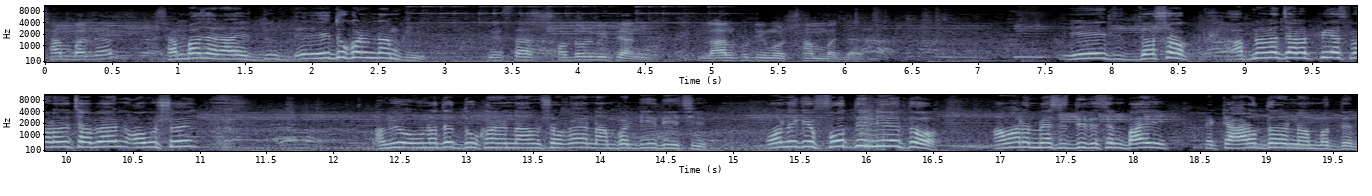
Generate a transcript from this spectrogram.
শ্যামবাজার। শ্যামবাজার আর এই দোকানের নাম কি? মেসার সদর বিতান লালকুটি মোড় শ্যামবাজার। এই দর্শক আপনারা যারা পেঁয়াজ পাঠাতে চাবেন অবশ্যই আমি ওনাদের দোকানের নাম সহকারে নাম্বার দিয়ে দিয়েছি। অনেকে প্রতিনিয়ত আমার মেসেজ দিতেছেন ভাই একটা আরবদারের নাম্বার দেন।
